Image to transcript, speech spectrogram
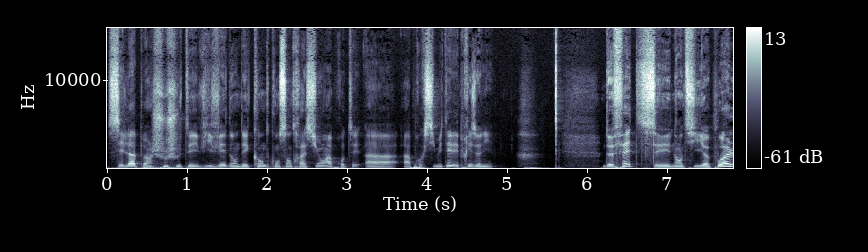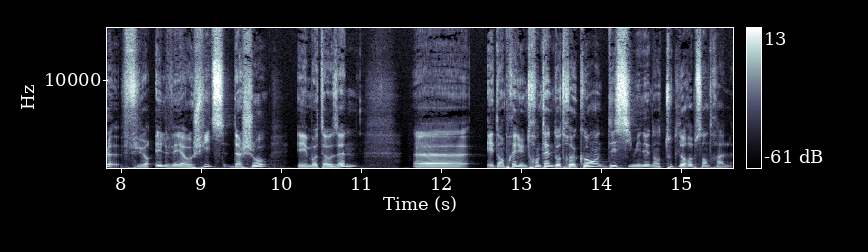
ces lapins chouchoutés vivaient dans des camps de concentration à, proximité des prisonniers. De fait, ces nantis à poil furent élevés à Auschwitz, Dachau et Mauthausen, euh, et dans près d'une trentaine d'autres camps disséminés dans toute l'Europe centrale.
